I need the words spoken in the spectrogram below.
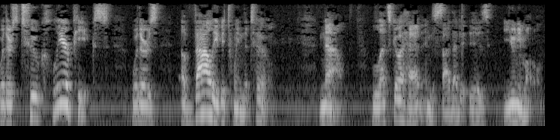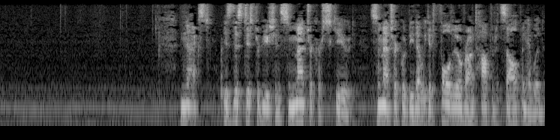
where there's two clear peaks, where there's a valley between the two. Now, let's go ahead and decide that it is unimodal. Next, is this distribution symmetric or skewed? Symmetric would be that we could fold it over on top of itself and it would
